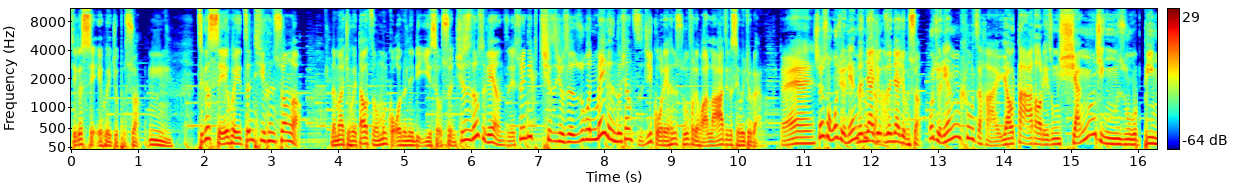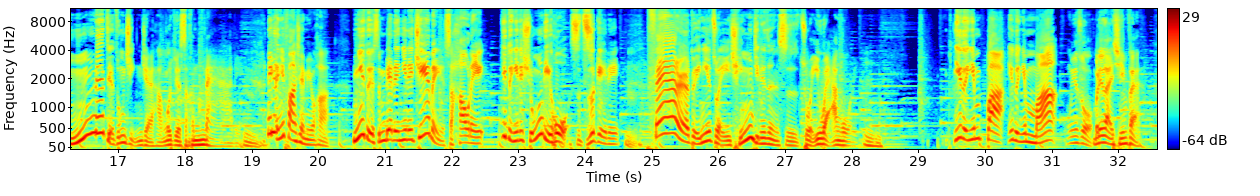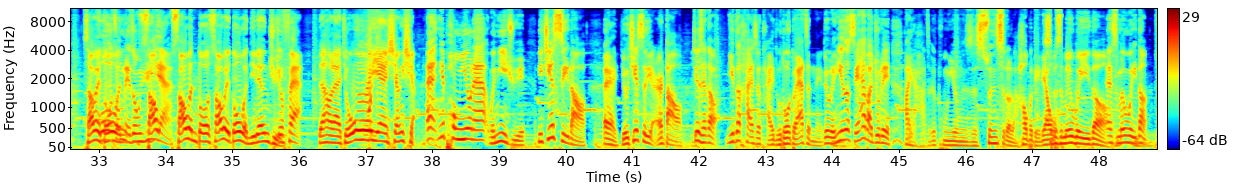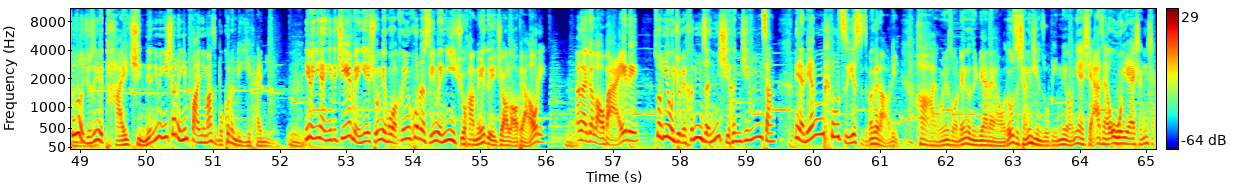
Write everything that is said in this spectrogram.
这个社会就不爽。嗯，这个社会整体很爽了，那么就会导致我们个人的利益受损。其实都是这个样子的。所以你其实就是，如果你每个人都想自己过得很舒服的话，那这个社会就乱了，对，所以说我觉得两口子人家就人家就不爽。我觉得两口子哈要达到那种相敬如宾的这种境界哈，我觉得是很难的。嗯你看你发现没有哈？你对身边的你的姐妹是好的，你对你的兄弟伙是资格的，反而对你最亲近的人是最万恶的。嗯，你对你爸，你对你妈，我跟你说没得耐心烦，稍微多问各种那种语言稍问多稍微多问你两句就，烦。然后呢就恶言相向。哎，你朋友呢问你一句，你解释一道，哎，又解释第二道，解释道，你都还是态度多端正的，对不对？你都谁害怕觉得，哎呀，这个朋友是损失了那好不得了哦，是不是没围到？哎，是没围到，所以说就是因为太近了，因为你晓得你爸你妈是不可能离开你的，嗯因为你看你的姐妹、你的兄弟伙，很有可能是因为你一句话没对就要闹标的，那叫闹掰的，所以你会觉得很珍惜、很紧张。你看两口子也是这么个道理，嗨，我跟你说，两个人原来哦都是相敬如宾的哦，你看现在恶言相向。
